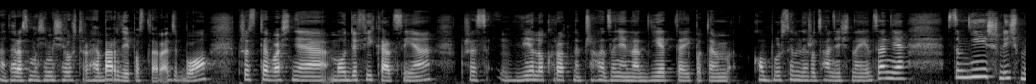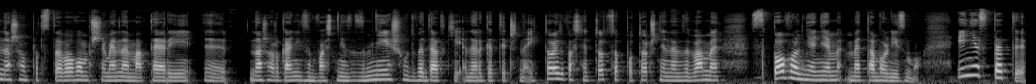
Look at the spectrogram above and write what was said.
A teraz musimy się już trochę bardziej postarać, bo przez te właśnie modyfikacje, przez wielokrotne przechodzenie na dietę i potem kompulsywne rzucanie się na jedzenie, zmniejszyliśmy naszą podstawową przemianę materii. Y, nasz organizm właśnie zmniejszył wydatki energetyczne i to jest właśnie to, co potocznie nazywamy spowolnieniem metabolizmu. I niestety,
